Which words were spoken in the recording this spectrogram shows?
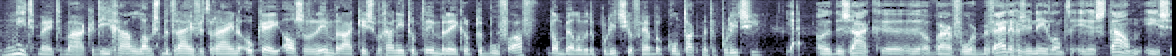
niet mee te maken. Die gaan langs bedrijventerreinen. Oké, als er een inbraak is, we gaan niet op de inbreker op de boef af. Dan bellen we de politie of hebben contact met de politie. Ja, de zaak uh, waarvoor beveiligers in Nederland uh, staan... is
